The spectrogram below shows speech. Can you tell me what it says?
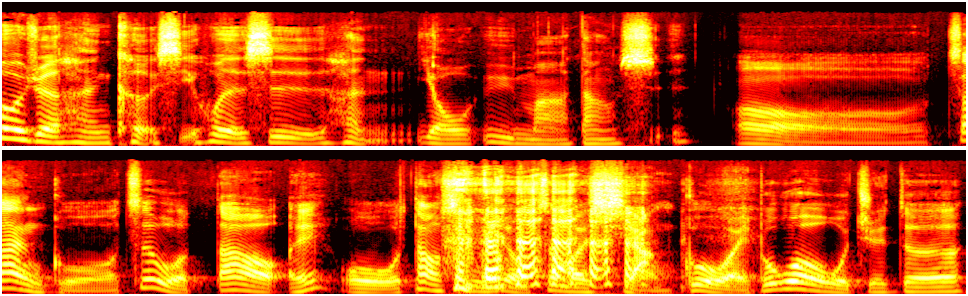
会不会觉得很可惜，或者是很犹豫吗？当时哦，战国这我倒哎、欸，我倒是没有这么想过哎、欸。不过我觉得。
